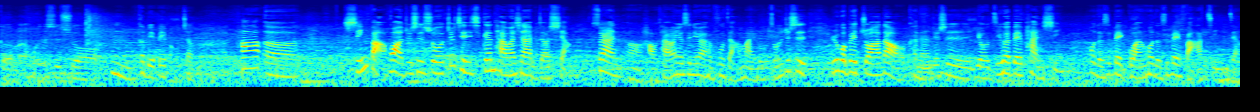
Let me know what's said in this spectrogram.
格吗？或者是说，嗯，特别被保障？它呃，刑法化就是说，就其实跟台湾现在比较像，虽然呃好，台湾又是另外很复杂的脉络。总之就是，如果被抓到，可能就是有机会被判刑，或者是被关，或者是被罚金这样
